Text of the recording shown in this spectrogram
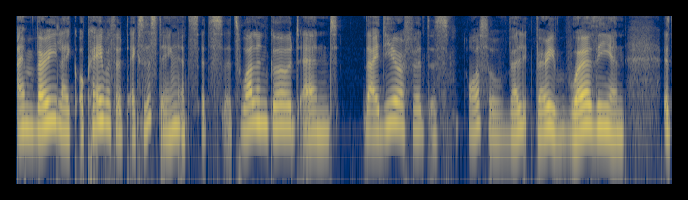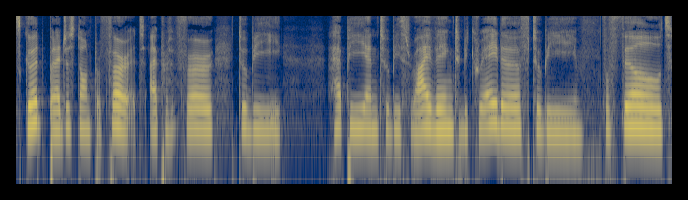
I'm very like okay with it existing. It's it's it's well and good and the idea of it is also very very worthy and it's good, but I just don't prefer it. I prefer to be happy and to be thriving, to be creative, to be fulfilled.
